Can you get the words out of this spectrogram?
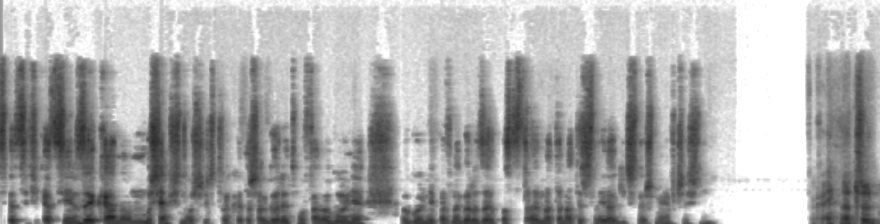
specyfikacji języka, no, musiałem się nauczyć trochę też algorytmów, ale ogólnie, ogólnie pewnego rodzaju podstawy matematyczne i logiczne już miałem wcześniej. Okej, okay. a czy,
